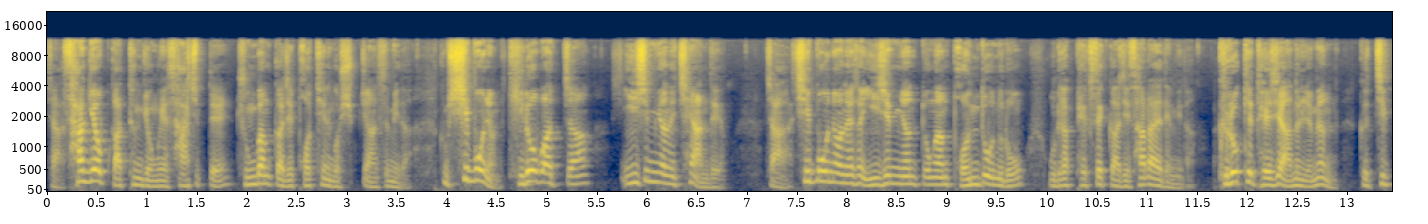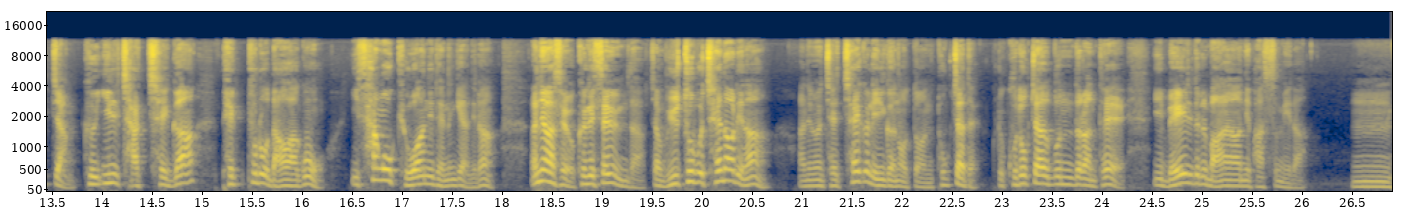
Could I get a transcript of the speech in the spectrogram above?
자, 사기업 같은 경우에 40대 중반까지 버티는 거 쉽지 않습니다. 그럼 15년, 길어봤자 20년이 채 안 돼요. 자, 15년에서 20년 동안 번 돈으로 우리가 100세까지 살아야 됩니다. 그렇게 되지 않으려면 그 직장, 그 일 자체가 100% 나하고 이 상호 교환이 되는 게 아니라 안녕하세요. 글리쌤입니다. 자, 유튜브 채널이나 아니면 제 책을 읽은 어떤 독자들, 그리고 구독자분들한테 이 메일들을 많이 받습니다. 음,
